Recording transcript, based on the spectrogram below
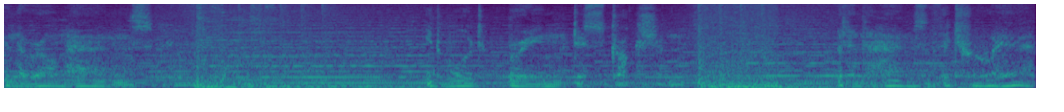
In the wrong hands, it would bring destruction. But in the hands of the true heir,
